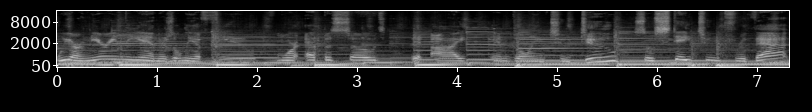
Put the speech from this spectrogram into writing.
We are nearing the end. There's only a few more episodes that I am going to do. So stay tuned for that.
